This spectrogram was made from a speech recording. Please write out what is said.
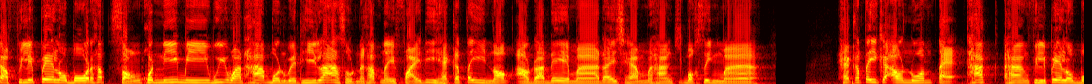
กับฟิลิเป้โลโบนะครับสองคนนี้มีวิวาทะบนเวทีล่าสุดนะครับในไฟที่แฮกเกอร์ตี้น็อกอัลดาเดมาได้แชมป์ทางคิกบ็อกซิ่งมาแฮกเกอร์ตี้ก็เอานวมแตะทักทางฟิลิเป้โลโบ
